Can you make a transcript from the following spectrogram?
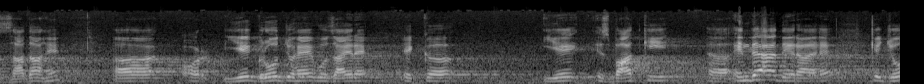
ज़्यादा हैं। और ये ग्रोथ जो है वो ज़ाहिर है एक ये इस बात की इंदिया दे रहा है कि जो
